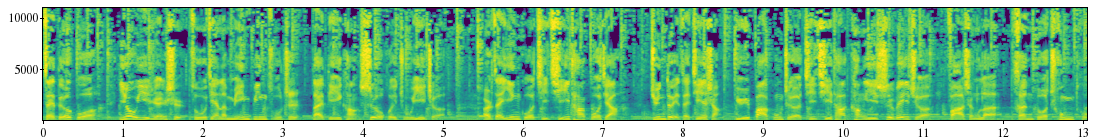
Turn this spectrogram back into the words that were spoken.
在德国，右翼人士组建了民兵组织来抵抗社会主义者；而在英国及其他国家，军队在街上与罢工者及其他抗议示威者发生了很多冲突。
